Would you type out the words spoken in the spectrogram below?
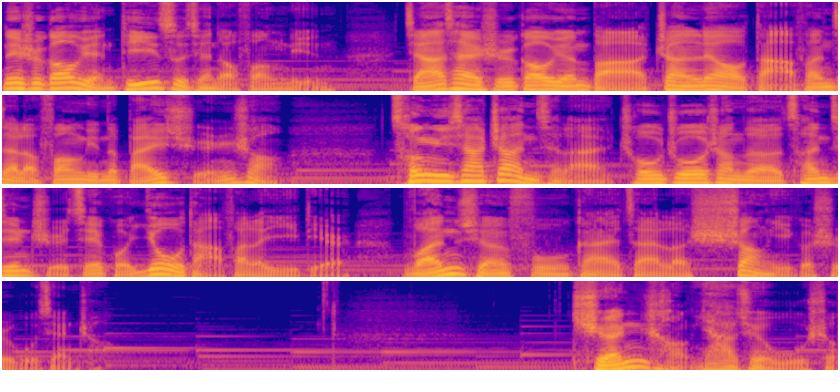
那是高远第一次见到方林，夹菜时，高远把蘸料打翻在了方林的白裙上。蹭一下站起来，抽桌上的餐巾纸，结果又打翻了一叠，完全覆盖在了上一个事故现场。全场鸦雀无声，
